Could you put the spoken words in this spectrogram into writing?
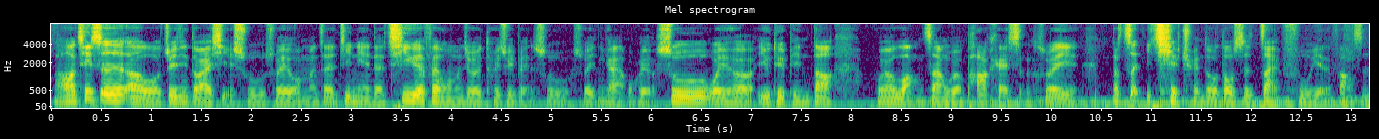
然后其实呃，我最近都在写书，所以我们在今年的七月份，我们就会推出一本书。所以你看，我会有书，我也有 YouTube 频道，我有网站，我有 podcast，所以那这一切全都都是在副业的方式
